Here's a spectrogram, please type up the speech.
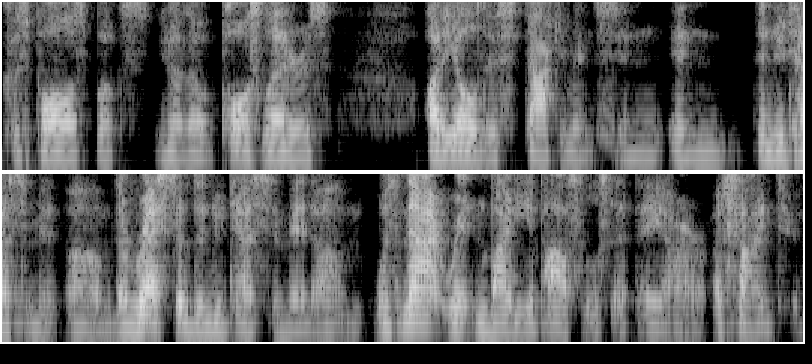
because Paul's books, you know, the Paul's letters are the oldest documents in, in the New Testament. Um, the rest of the New Testament um, was not written by the apostles that they are assigned to,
